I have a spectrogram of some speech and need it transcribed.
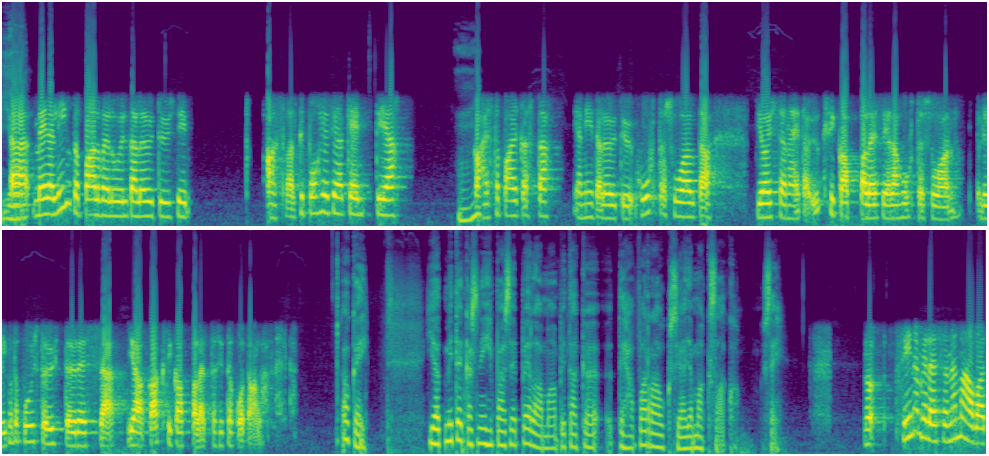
Ja. Meillä liikuntapalveluilta löytyisi asfalttipohjaisia kenttiä mm-hmm. kahdesta paikasta ja niitä löytyy Huhtosuolta, joissa näitä yksi kappale siellä Huhtosuon liikuntapuistoyhteydessä ja kaksi kappaletta sitten Kotalammelta. Okei. Okay. Ja mitenkäs niihin pääsee pelaamaan? Pitääkö tehdä varauksia ja maksaako se? No siinä mielessä nämä ovat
